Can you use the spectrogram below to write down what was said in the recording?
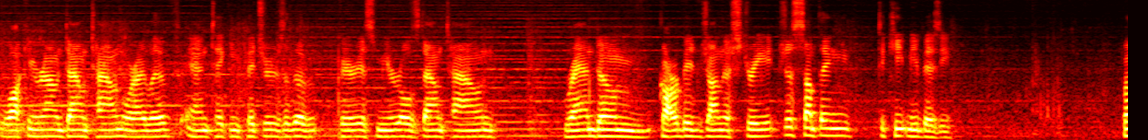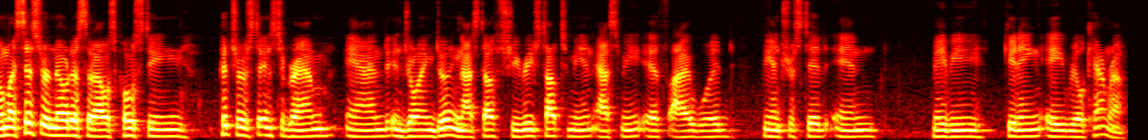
walking around downtown where I live and taking pictures of the various murals downtown, random garbage on the street, just something to keep me busy. When my sister noticed that I was posting pictures to Instagram and enjoying doing that stuff, she reached out to me and asked me if I would be interested in maybe getting a real camera.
